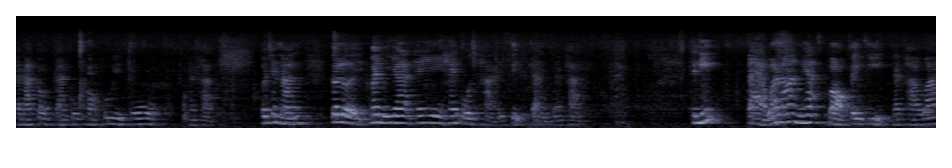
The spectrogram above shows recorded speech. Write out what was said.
คณะกรรมการคุ้มครองผู้บริโภคนะคะ เพราะฉะนั้นก็เลยไม่อนุญาตให้ให้โอนขายสิทธิ์กันนะคะ ทีนี้แต่ว่าร่างเนี้ยบอกไปอีกนะคะว่า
